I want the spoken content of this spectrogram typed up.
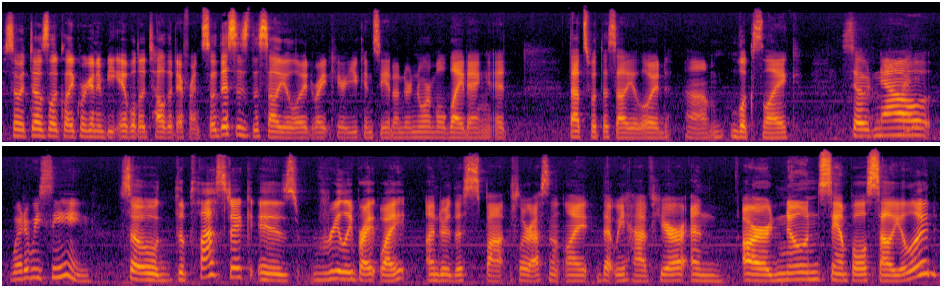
So it does look like we're going to be able to tell the difference. So this is the celluloid right here. You can see it under normal lighting. It that's what the celluloid um, looks like. So now, what are we seeing? So the plastic is really bright white under this spot fluorescent light that we have here, and our known sample celluloid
